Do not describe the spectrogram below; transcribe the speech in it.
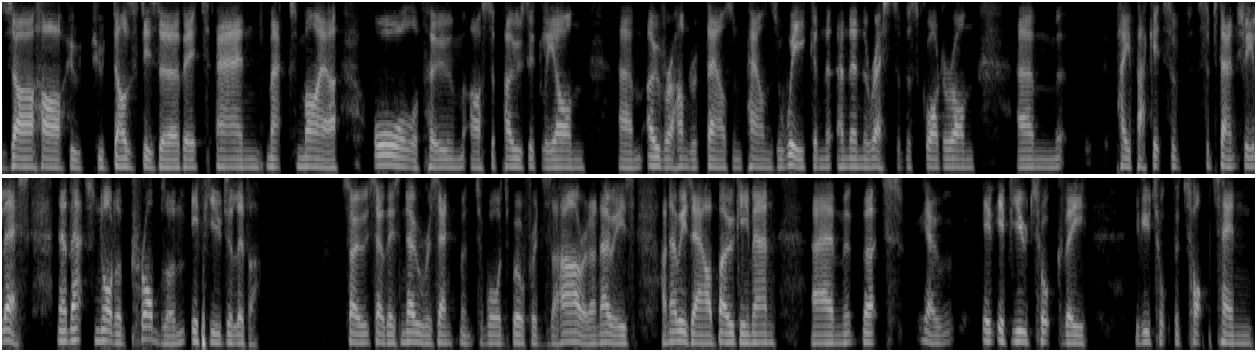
Zaha, who, who does deserve it, and Max Meyer, all of whom are supposedly on um, over £100,000 a week, and, and then the rest of the squad are on um, pay packets of substantially less. Now, that's not a problem if you deliver. So, so there's no resentment towards Wilfried Zaha, and I know he's, I know he's our bogeyman. Um, but you know, if, if you took the, if you took the top ten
